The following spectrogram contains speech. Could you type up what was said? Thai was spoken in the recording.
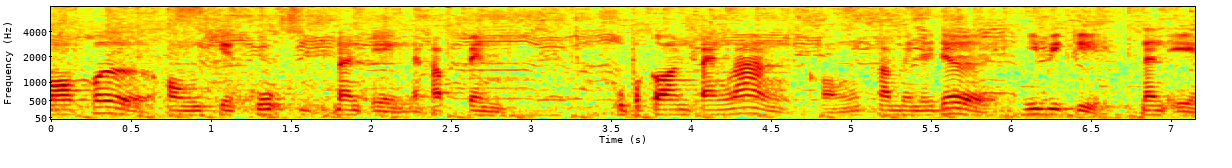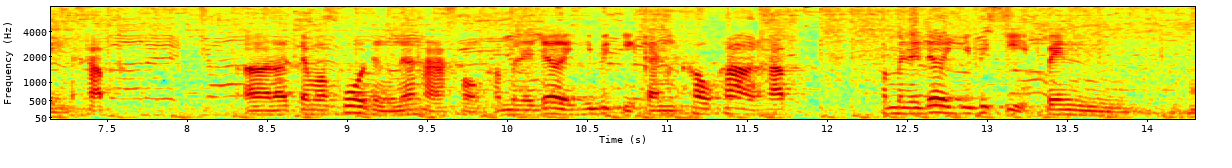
มอร์เฟอร์องเคคุนั่นเองนะครับ เป็นอุปกรณ์แปลงร่างของ k a m e n r i d e r Hibiki นั่นเองนะครับเเราจะมาพูดถึงเนื้อหาของ k a m e n r i d e r Hibiki กันคร่าวๆนะครับ k a m e n r i d e r Hibiki เป็น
